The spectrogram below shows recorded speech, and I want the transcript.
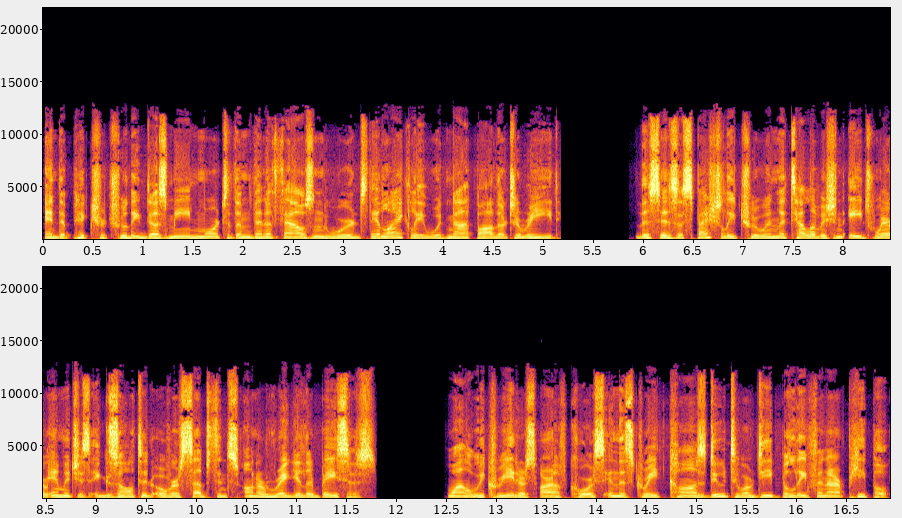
and the picture truly does mean more to them than a thousand words they likely would not bother to read. This is especially true in the television age where image is exalted over substance on a regular basis. While we creators are of course in this great cause due to our deep belief in our people,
